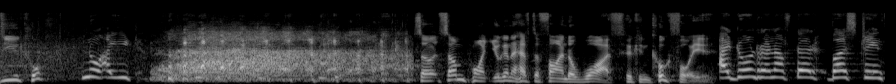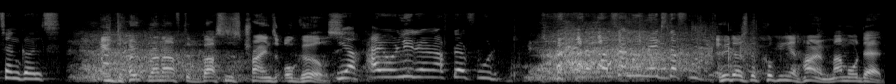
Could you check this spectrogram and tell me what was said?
do you cook? No, I eat. So at some point, you're going to have to find a wife who can cook for you. I don't run after bus, trains, and girls. You don't run after buses, trains, or girls. Yeah, I only run after food. and the person who makes the food. Who does the cooking at home, mum or dad?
